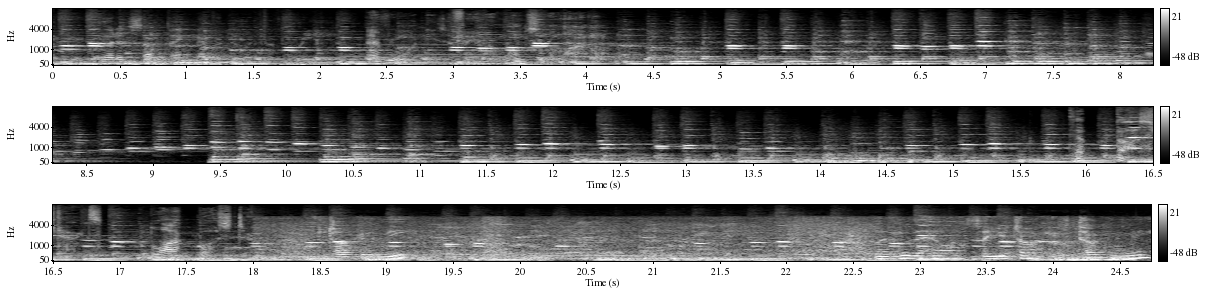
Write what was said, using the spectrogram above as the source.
If you're good at something, never do it for free. Everyone needs a favor once in a while. Blockbuster. You talking to me? Well, who the hell else are you talking? You talking to me?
